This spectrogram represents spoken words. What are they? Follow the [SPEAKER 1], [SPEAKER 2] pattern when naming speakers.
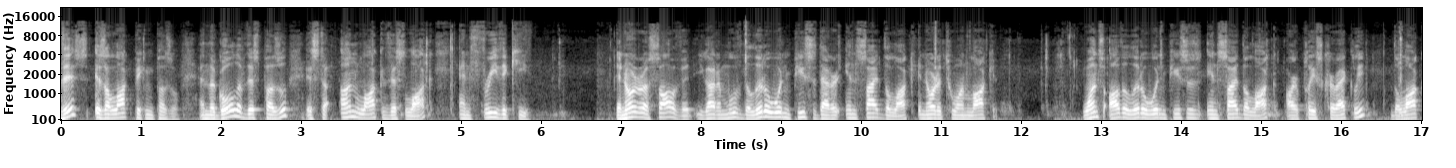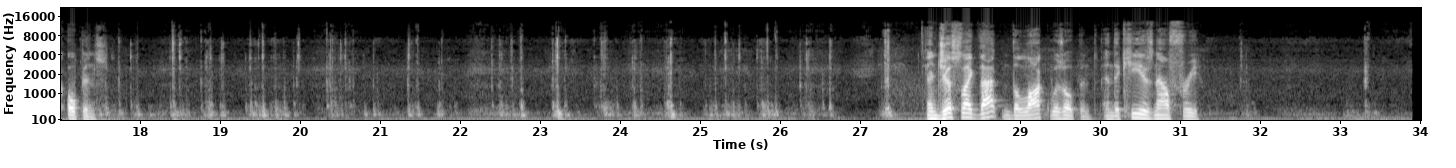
[SPEAKER 1] This is a lock picking puzzle, and the goal of this puzzle is to unlock this lock and free the key. In order to solve it, you gotta move the little wooden pieces that are inside the lock in order to unlock it. Once all the little wooden pieces inside the lock are placed correctly, the lock opens. And just like that, the lock was opened and the key is now free.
